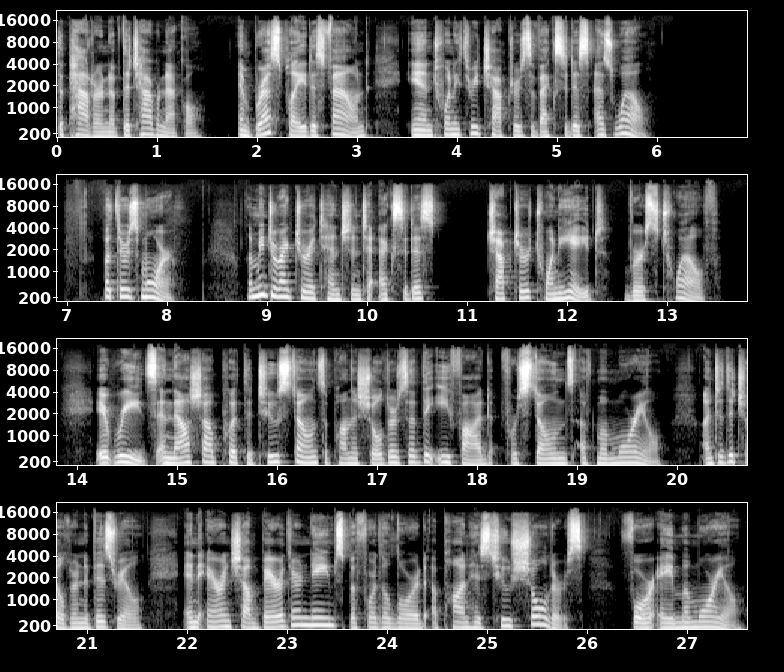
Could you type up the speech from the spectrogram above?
the pattern of the tabernacle, and breastplate is found in 23 chapters of Exodus as well. But there's more. Let me direct your attention to Exodus chapter 28, verse 12. It reads, And thou shalt put the two stones upon the shoulders of the ephod for stones of memorial unto the children of Israel, and Aaron shall bear their names before the Lord upon his two shoulders for a memorial.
